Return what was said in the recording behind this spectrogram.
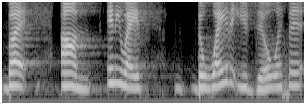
But, um, anyways, the way that you deal with it,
